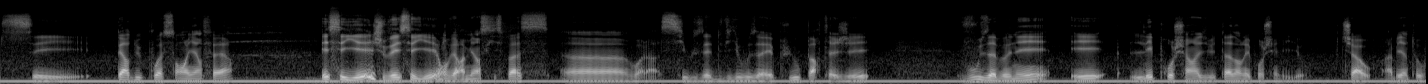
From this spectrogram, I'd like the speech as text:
C'est perdre du poids sans rien faire. Essayez, je vais essayer, on verra bien ce qui se passe. Euh, voilà, si vous êtes vidéo vous avez plu, partagez, vous abonnez et les prochains résultats dans les prochaines vidéos. Ciao, à bientôt.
